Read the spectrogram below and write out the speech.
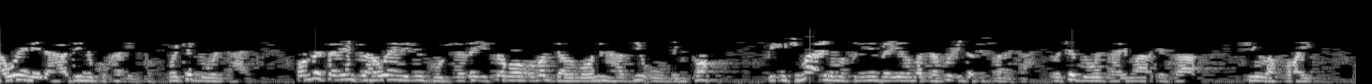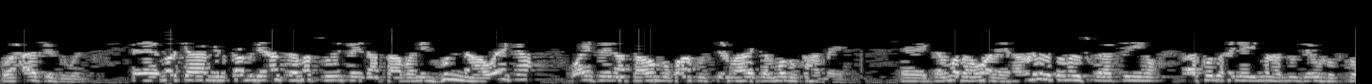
haweeneyda haddii ninku ka dhinto way ka duwan tahay oo masala intuu haweeneydin guursaday isagoon uba galmoonin haddii uu dhinto. Biijmaaci lmuslimiin bay iyadu markaa ku cidda tirsanaysaa way ka duwan tahay ma arkaysaa sii la furay. Waa xaalad ka duwan. Marka min qabli an tamasuu intaydaan taabanin hunna haweenka waa intaydaan taaban buu qur'aanku isticmaalay galmadu ka hadlaya. Galmadana waa la yaqaan culimada galmada isku khilaafsan qaarkood waxay leeyihiin mar hadduu dee urugto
